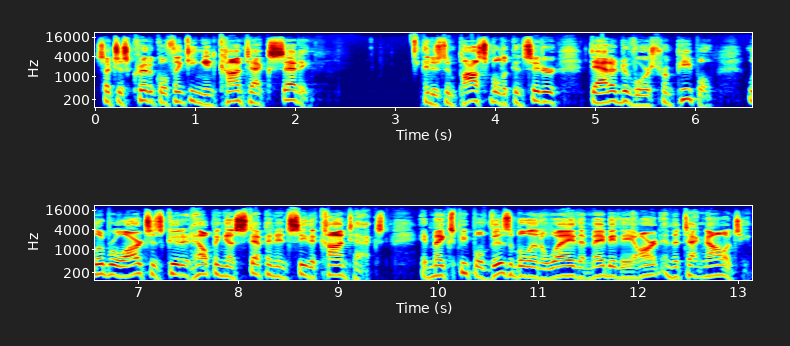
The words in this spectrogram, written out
such as critical thinking and context setting. It is impossible to consider data divorced from people. Liberal arts is good at helping us step in and see the context. It makes people visible in a way that maybe they aren't in the technology.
